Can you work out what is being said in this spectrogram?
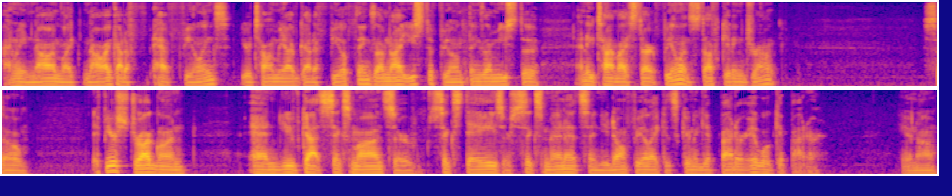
I mean, now I'm like, now I got to have feelings. You're telling me I've got to feel things. I'm not used to feeling things. I'm used to anytime I start feeling stuff, getting drunk. So if you're struggling and you've got six months or six days or six minutes and you don't feel like it's going to get better, it will get better. you know.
